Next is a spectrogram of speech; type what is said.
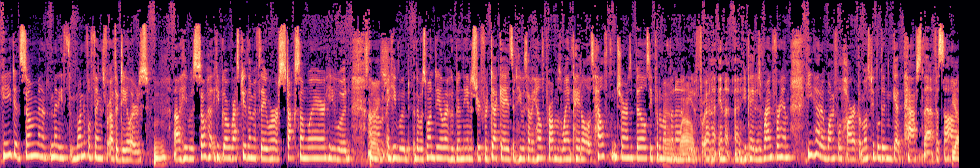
he did so many, many th- wonderful things for other dealers. Mm-hmm. Uh, he was so he'd go rescue them if they were stuck somewhere. He would um, nice. he would. There was one dealer who'd been in the industry for decades, and he was having health problems. Wayne paid all his health insurance bills. He put him up in a, wow. in a, in a and he paid his rent for him. He had a wonderful heart, but most people didn't get past that facade Yeah.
